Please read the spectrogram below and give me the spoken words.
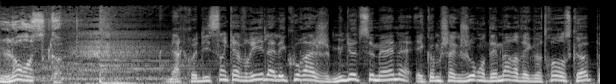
L'horoscope. Mercredi 5 avril, allez courage, milieu de semaine, et comme chaque jour on démarre avec votre horoscope.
